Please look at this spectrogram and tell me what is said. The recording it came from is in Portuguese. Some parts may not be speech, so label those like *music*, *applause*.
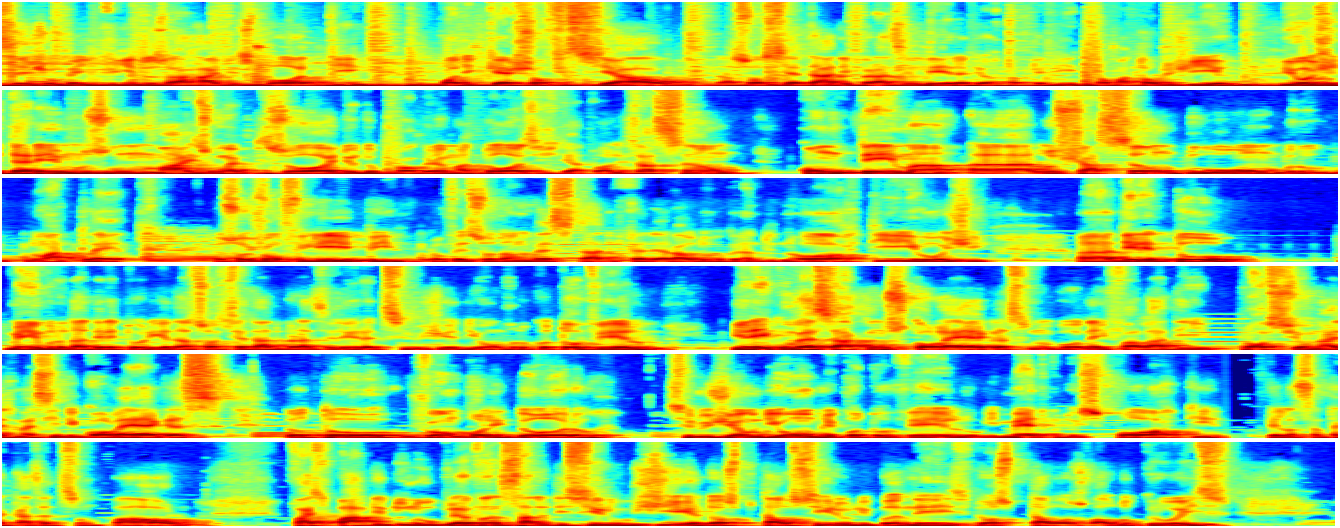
sejam bem-vindos à Rádio Spot, podcast oficial da Sociedade Brasileira de Ortopedia e Traumatologia. E hoje teremos um, mais um episódio do programa Doses de Atualização com o tema a luxação do ombro no atleta. Eu sou João Felipe, professor da Universidade Federal do Rio Grande do Norte e hoje uh, diretor membro da diretoria da Sociedade Brasileira de Cirurgia de Ombro e Cotovelo. Irei conversar com os colegas, não vou nem falar de profissionais, mas sim de colegas, doutor João Polidoro, cirurgião de ombro e cotovelo e médico do esporte pela Santa Casa de São Paulo, faz parte do núcleo avançado de cirurgia do Hospital Sírio-Libanês e do Hospital Oswaldo Cruz,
